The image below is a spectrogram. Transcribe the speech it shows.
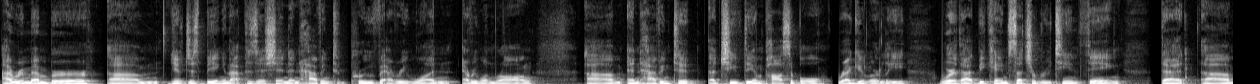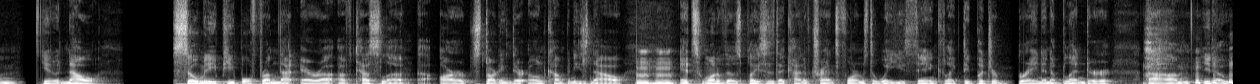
I remember, um, you know, just being in that position and having to prove everyone everyone wrong, um, and having to achieve the impossible regularly, where that became such a routine thing that um, you know now so many people from that era of Tesla are starting their own companies now. It's one of those places that kind of transforms the way you think. Like they put your brain in a blender, um, you know,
